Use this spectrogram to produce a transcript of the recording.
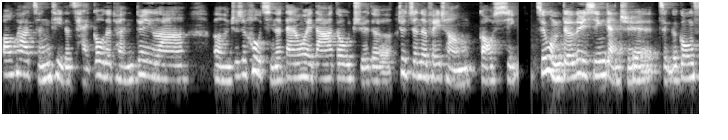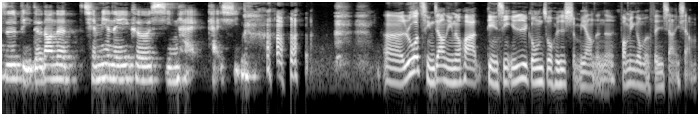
包括整体的采购的团队啦，嗯，就是后勤的单位，大家都觉得就真的非常高兴。所以我们得绿心，感觉整个公司比得到那前面那一颗星还开心。呃，如果请教您的话，典型一日工作会是什么样的呢？方便跟我们分享一下吗？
